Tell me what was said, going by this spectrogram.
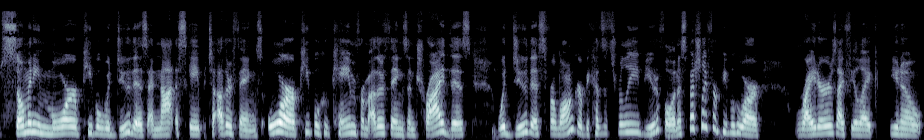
so many more people would do this and not escape to other things or people who came from other things and tried this would do this for longer because it's really beautiful. And especially for people who are writers i feel like you know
